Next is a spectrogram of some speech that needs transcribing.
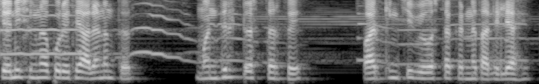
शनी शिंगणापूर येथे आल्यानंतर मंदिर ट्रस्टतर्फे पार्किंगची व्यवस्था करण्यात आलेली आहे.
